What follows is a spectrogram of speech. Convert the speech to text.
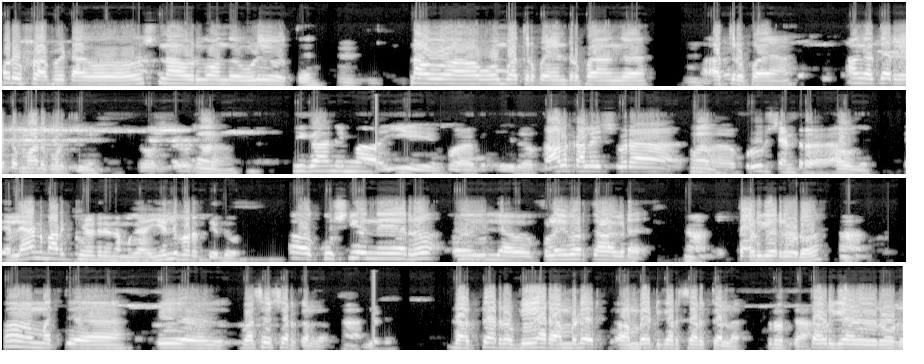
ಅವ್ರಿಗೆ ಪ್ರಾಫಿಟ್ ಆಗೋಷ್ಟು ನಾವು ಅವ್ರಿಗೆ ಒಂದು ಉಳಿಯುತ್ತೆ. ನಾವು ಒಂಬತ್ ಒಂಬತ್ತು ರೂಪಾಯಿ ಎಂಟು ರೂಪಾಯಿ ಹಂಗ ಹತ್ ಹತ್ತು ರೂಪಾಯಿ ಹಂಗತ್ತ ರೇಟ್ ಮಾಡ್ಕೊಡ್ತೀವಿ. ಈಗ ನಿಮ್ಮ ಈ ಇದು ಕಾಲಕಾಲೇಶ್ವರ ಫ್ರೂಟ್ ಸೆಂಟರ್ ಹೌದು. ಲ್ಯಾಂಡ್ ಮಾರ್ಕ್ ಹೇಳ್ರಿ ನಮ್ಗೆ. ಎಲ್ಲಿ ಬರುತ್ತೆ ಇದು? ಕುಷ್ಗೆ ನೇರ್ ಇಲ್ಲ ಫ್ಲೈವರ್ ಕೆಳಗಡೆ ಹಾ. ತಾವರ್ಗೆರೆ ರೋಡ್. ಮತ್ತೆ ಈ Basava circle doctor B R Ambed Ambedkar circle ವೃತ್ತ. ತಾವರ್ಗೆರೆ ರೋಡ್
